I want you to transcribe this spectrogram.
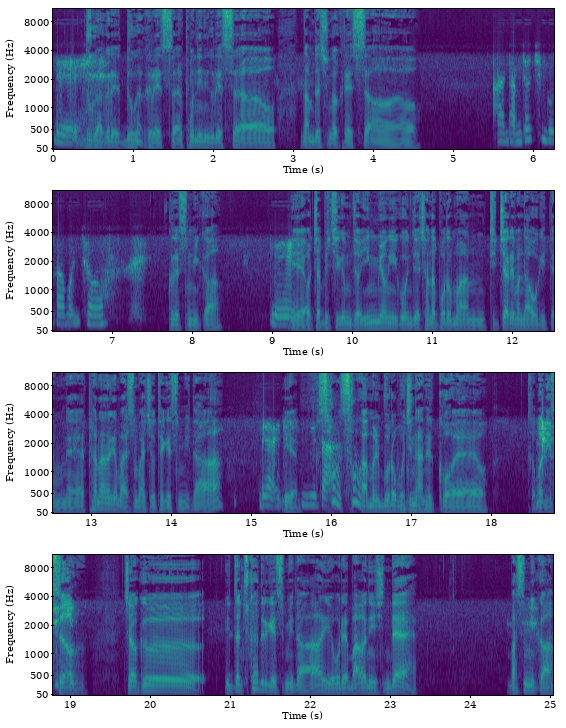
네. 누가 그래? 누가 그랬어요? 본인이 그랬어요. 남자친구가 그랬어요. 아, 남자친구가 먼저. 그랬습니까? 네. 예, 어차피 지금 저 익명이고 이제 전화번호만 뒷자리만 나오기 때문에 편안하게 말씀하셔도 되겠습니다. 네, 예, 알겠습니다. 성, 성함을 물어보진 않을 거예요. 가만히 있어. 저 그 일단 축하드리겠습니다. 예, 올해 마흔이신데 맞습니까?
